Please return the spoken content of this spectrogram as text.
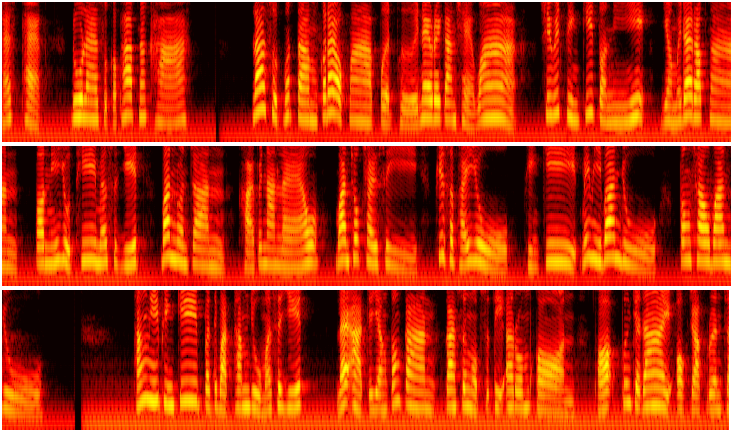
Hashtag ดูแลสุขภาพนะคะ ล่าสุดมดดำก็ได้ออกมาเปิดเผยในรายการแฉว่า ชีวิตพิงกี้ตอนนี้ยังไม่ได้รับงาน ตอนนี้อยู่ที่มัสยิดบ้านนวลจันทร์ขายไปนานแล้ว บ้านโชคชัยสี่พี่สะพ้ยอยู่ พิงกี้ไม่มีบ้านอยู่ ต้องเช่าบ้านอยู่ ทั้งนี้พิงกี้ปฏิบัติธรรมอยู่มัสยิด และอาจจะยังต้องการการสงบสติอารมณ์ก่อน เพราะเพิ่งจะได้ออกจากเรือนจ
